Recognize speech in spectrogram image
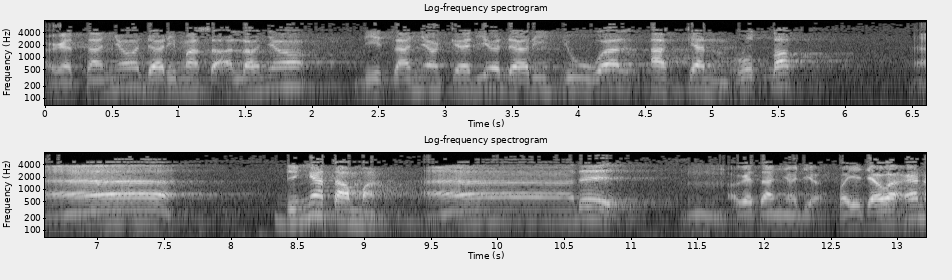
Orang tanya dari masalahnya ditanyakan dia dari jual akan rutab. Ha. Dengan tamak ha hmm orang tanya dia. Payah jawab kan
